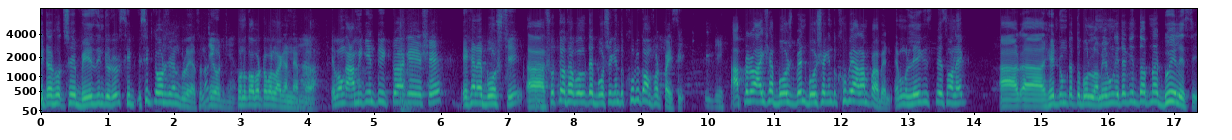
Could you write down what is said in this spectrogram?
এটার হচ্ছে বেজ ইন্টেরিয়র সিট সিট অরিজিনালগুলো আছে না? জি অরিজিনাল কোনো কভার টভার লাগান না। আপনারা এবং আমি কিন্তু একটু আগে এসে এখানে বসছি। সত্যি কথা বলতে বসে কিন্তু খুবই কমফোর্ট পাইছি। আপনারা আইসা বসবেন বসে কিন্তু খুবই আরাম পাবেন এবং লেগ স্পেস অনেক। আর হেডরুমটা তো বললাম এবং এটা কিন্তু আপনার ডুয়েল এসি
